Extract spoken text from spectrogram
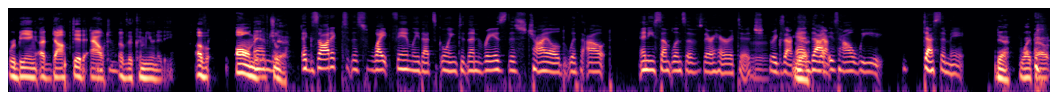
were being adopted out of the community. Of all native And- children. Exotic to this white family that's going to then raise this child without any semblance of their heritage. Mm. Exactly. And that Yeah. is how we decimate, Yeah, wipe out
